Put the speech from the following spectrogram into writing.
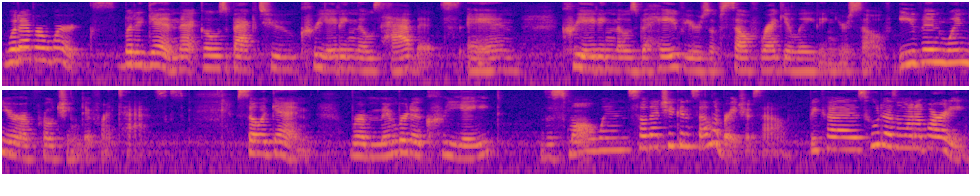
whatever works. But again, that goes back to creating those habits and creating those behaviors of self regulating yourself, even when you're approaching different tasks. So, again, remember to create the small wins so that you can celebrate yourself. Because who doesn't want a party?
